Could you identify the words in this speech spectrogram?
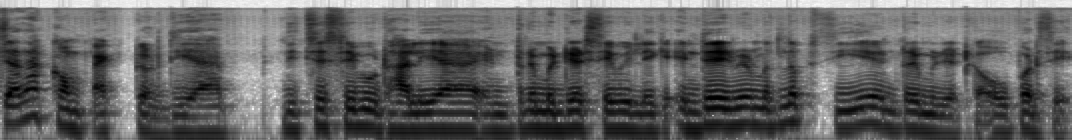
ज़्यादा कॉम्पैक्ट कर दिया है, नीचे से भी उठा लिया है इंटरमीडिएट से भी लेके इंटरमीडिएट मतलब सी ए इंटरमीडिएट का, ऊपर से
